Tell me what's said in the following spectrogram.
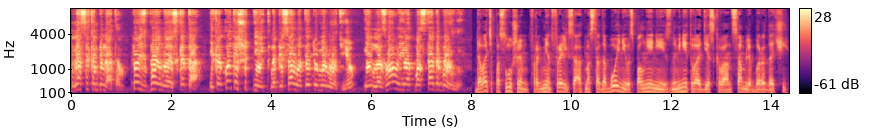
мясокомбинатом, то есть бойня скота. И какой-то шутник написал вот эту мелодию и назвал ее «От моста до бойни». Давайте послушаем фрагмент Фреликса «От моста до бойни» в исполнении знаменитого одесского ансамбля «Бородачи».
